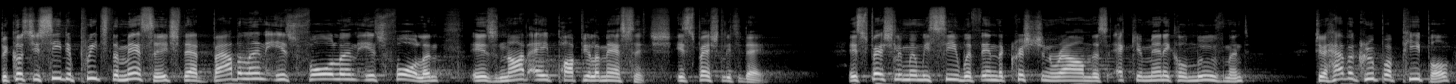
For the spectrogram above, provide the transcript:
Because you see, to preach the message that Babylon is fallen, is fallen, is not a popular message, especially today especially when we see within the Christian realm this ecumenical movement to have a group of people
